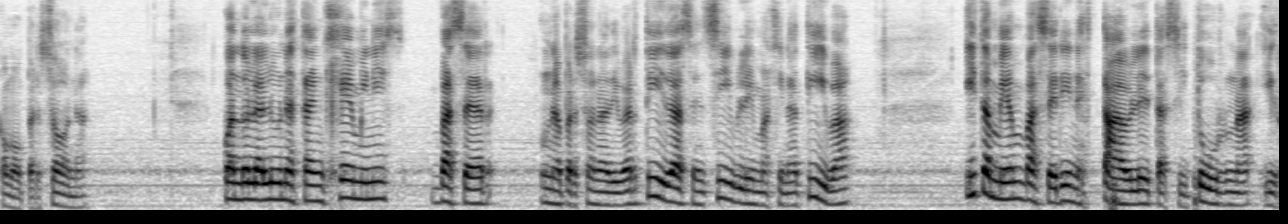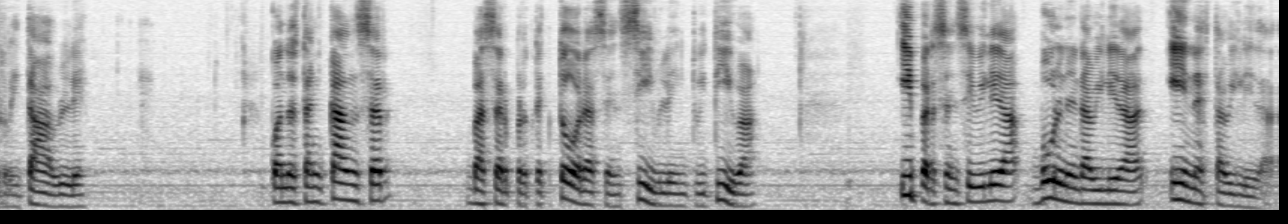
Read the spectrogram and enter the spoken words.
como persona. Cuando la luna está en Géminis va a ser una persona divertida, sensible, imaginativa, y también va a ser inestable, taciturna, irritable. Cuando está en cáncer, va a ser protectora, sensible, intuitiva, hipersensibilidad, vulnerabilidad, inestabilidad.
